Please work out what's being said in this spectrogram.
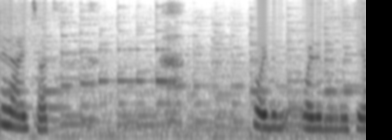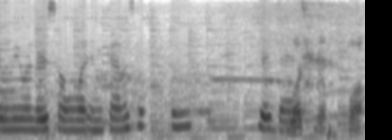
And I thought, why did why did you kill me when there's someone in council? You're dead. What the fuck?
